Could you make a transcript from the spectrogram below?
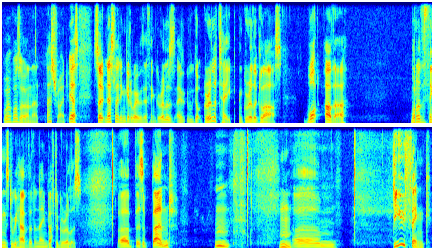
where was I on that? That's right. Yes. So Nestle didn't get away with their thing. Gorillas. Uh, we got Gorilla Tape and Gorilla Glass. What other? What other things do we have that are named after gorillas? Uh, there's a band. Hmm. Hmm. Um, Do you think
